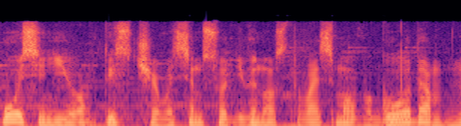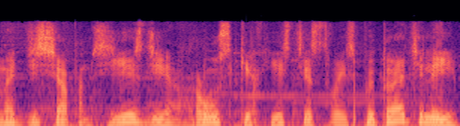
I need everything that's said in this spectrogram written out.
Осенью 1898 года на 10 съезде русских естествоиспытателей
